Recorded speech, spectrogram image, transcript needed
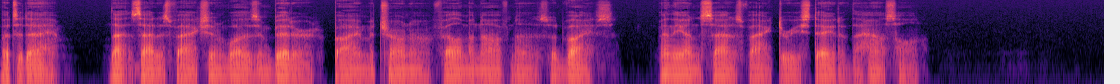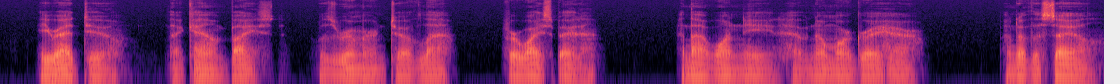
But today, that satisfaction was embittered by Matrona Filimonovna's advice and the unsatisfactory state of the household. He read, too, that Count Beust was rumored to have left for Wiesbaden, and that one need have no more gray hair, and of the sale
